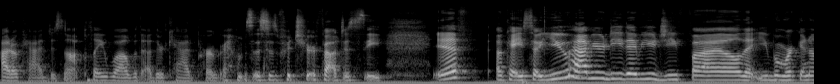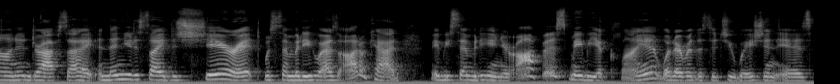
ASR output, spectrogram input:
AutoCAD does not play well with other CAD programs. This is what you're about to see. If Okay, so you have your DWG file that you've been working on in DraftSight, and then you decide to share it with somebody who has AutoCAD. Maybe somebody in your office, maybe a client, whatever the situation is.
